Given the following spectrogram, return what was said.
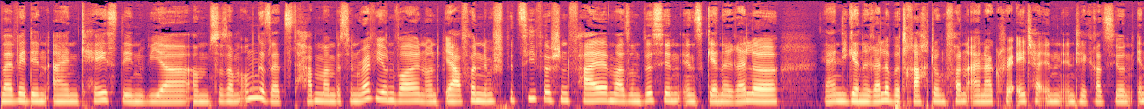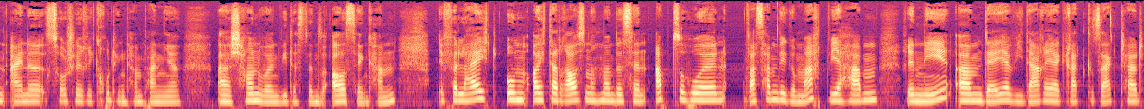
weil wir den einen Case, den wir ähm, zusammen umgesetzt haben, mal ein bisschen reviewen wollen und ja von dem spezifischen Fall mal so ein bisschen ins generelle ja, in die generelle Betrachtung von einer Creator-In-Integration in eine Social Recruiting-Kampagne äh, schauen wollen, wie das denn so aussehen kann. Vielleicht, um euch da draußen noch mal ein bisschen abzuholen, was haben wir gemacht? Wir haben René, ähm, der ja, wie Daria gerade gesagt hat,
